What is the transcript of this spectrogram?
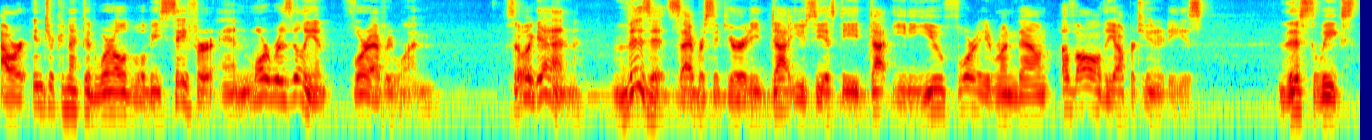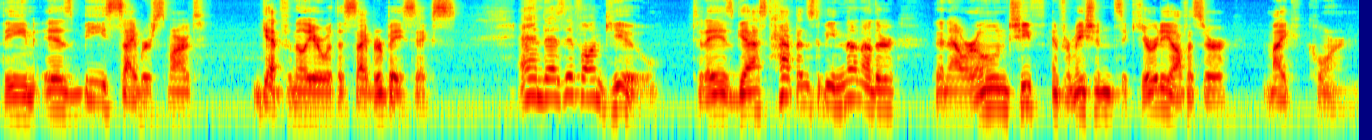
our interconnected world will be safer and more resilient for everyone. So again, Visit cybersecurity.ucsd.edu for a rundown of all the opportunities. This week's theme is Be Cyber Smart. Get familiar with the cyber basics. And as if on cue, today's guest happens to be none other than our own Chief Information Security Officer, Mike Corn.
